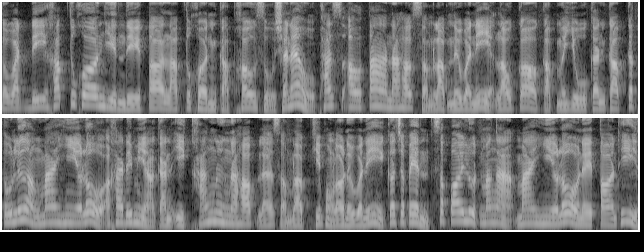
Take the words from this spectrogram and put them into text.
สวัสดีครับทุกคนยินดีต้อนรับทุกคนกลับเข้าสู่ช anel พัสอัลต้านะครับสำหรับในวันนี้เราก็กลับมาอยู่กันกับการ์ตูนเรื่อง My Hero Academia กันอีกครั้งหนึ่งนะครับ และสำหรับคลิปของเราในวันนี้ก็จะเป็นสปอยหลุดมังงะ My Hero ในตอนที่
